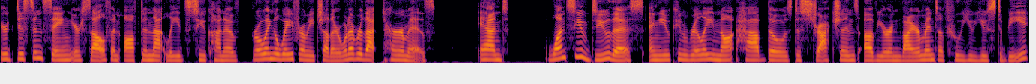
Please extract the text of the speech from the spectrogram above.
you're distancing yourself, and often that leads to kind of growing away from each other, whatever that term is. And once you do this and you can really not have those distractions of your environment of who you used to be,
